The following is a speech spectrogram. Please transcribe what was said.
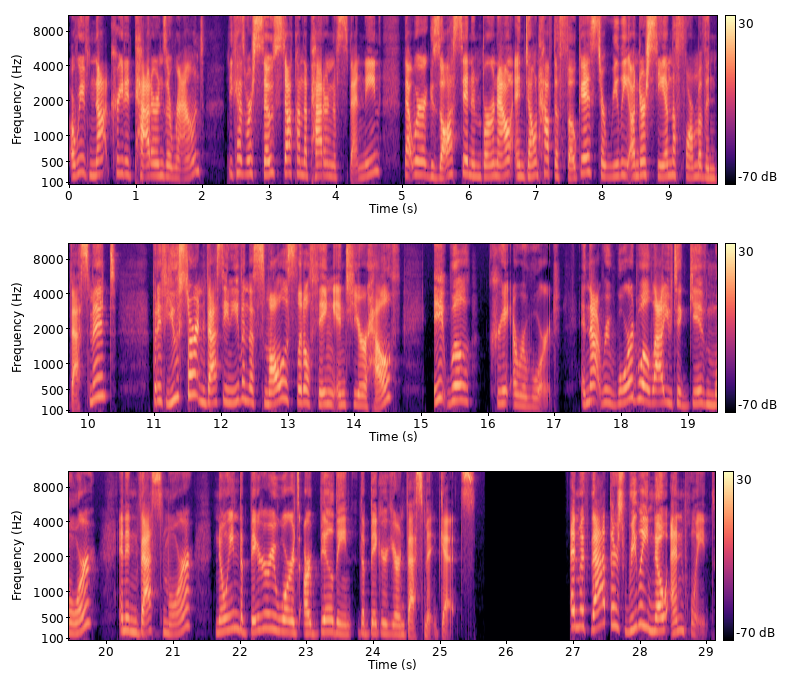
or we've not created patterns around because we're so stuck on the pattern of spending that we're exhausted and burn out and don't have the focus to really understand the form of investment. But if you start investing even the smallest little thing into your health, it will create a reward. And that reward will allow you to give more and invest more, knowing the bigger rewards are building, the bigger your investment gets. And with that, there's really no endpoint.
